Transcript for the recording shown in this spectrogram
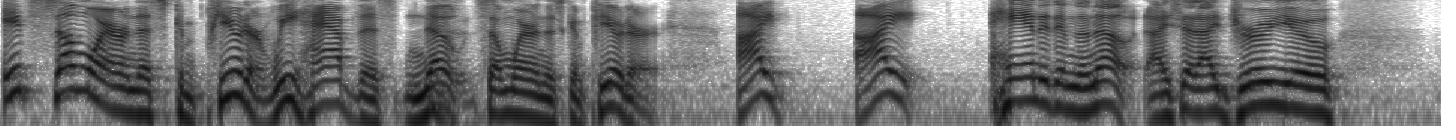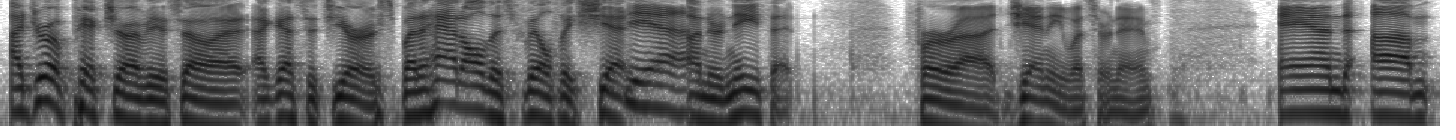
It's somewhere in this computer. We have this note somewhere in this computer. I I handed him the note. I said I drew you. I drew a picture of you, so I, I guess it's yours. But it had all this filthy shit Yeah. underneath it. For uh, Jenny what's her name, and um,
